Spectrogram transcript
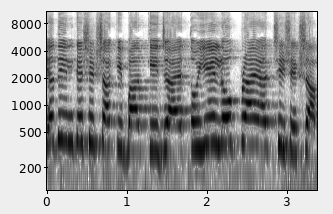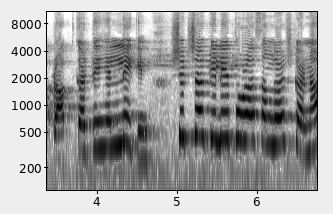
यदि इनके शिक्षा की बात की जाए तो ये लोग प्राय अच्छी शिक्षा प्राप्त करते हैं, लेकिन शिक्षा के लिए थोड़ा संघर्ष करना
